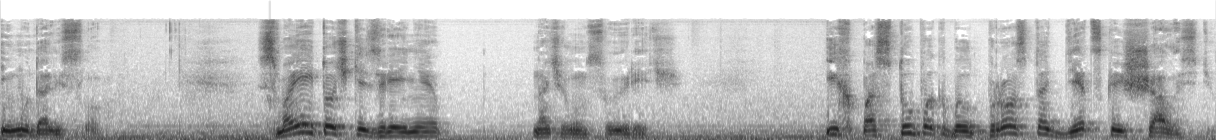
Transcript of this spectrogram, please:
ему дали слово. С моей точки зрения, начал он свою речь, их поступок был просто детской шалостью,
